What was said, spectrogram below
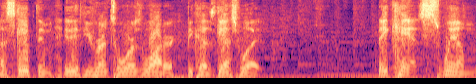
escape them is if you run towards water because guess what? They can't swim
